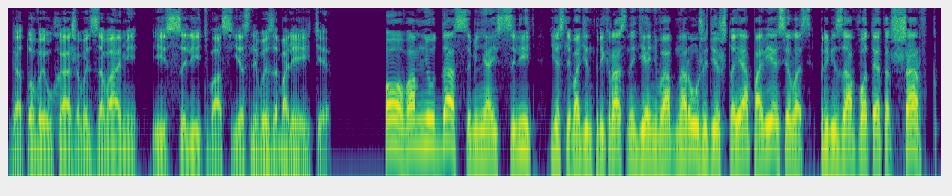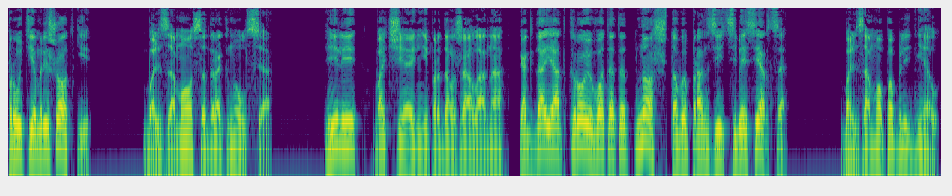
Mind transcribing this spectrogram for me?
готовый ухаживать за вами и исцелить вас, если вы заболеете. О, вам не удастся меня исцелить, если в один прекрасный день вы обнаружите, что я повесилась, привязав вот этот шарф к прутьям решетки. Бальзамо содрогнулся. Или, в отчаянии продолжала она, когда я открою вот этот нож, чтобы пронзить себе сердце. Бальзамо побледнел.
